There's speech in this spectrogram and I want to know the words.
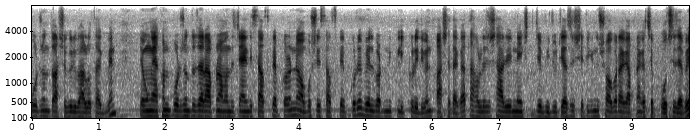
পর্যন্ত আশা করি ভালো থাকবেন। এবং এখন পর্যন্ত যারা আপনারা আমাদের চ্যানেলটি সাবস্ক্রাইব করেন অবশ্যই সাবস্ক্রাইব করে বেল বাটনে ক্লিক করে দিবেন, পাশে থাকা। তাহলে যে শাড়ির নেক্সট যে ভিডিওটি আছে, সেটি কিন্তু সবার আগে আপনার কাছে পৌঁছে যাবে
